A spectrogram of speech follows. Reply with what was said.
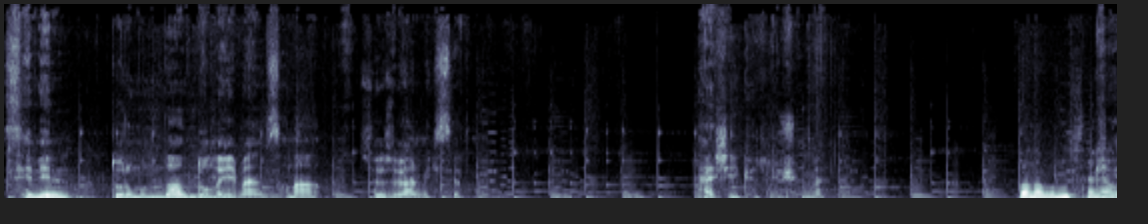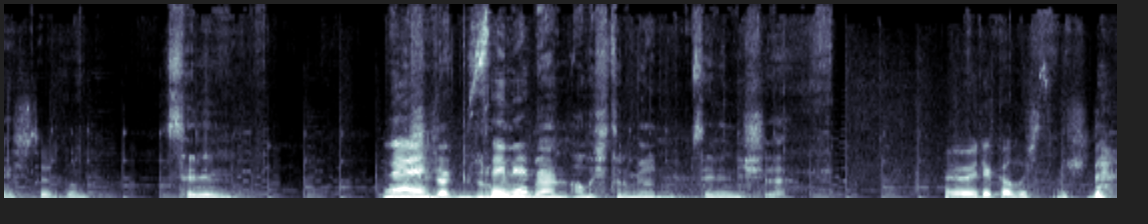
senin durumundan dolayı ben sana söz vermek istedim. Her şeyi kötü düşünme. Bana bunu sen alıştırdın. Senin Ne? alışacak bir durum Senin? yok. Ben alıştırmıyorum. Senin işte. Öyle kalırsın işte.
